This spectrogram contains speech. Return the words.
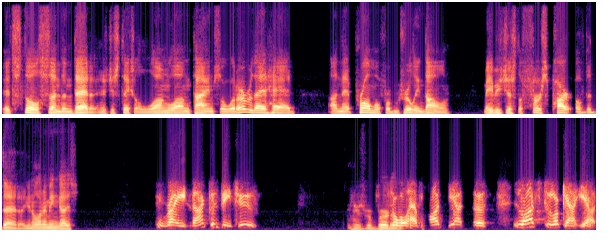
it's still sending data and it just takes a long, long time. So whatever that had on that promo from drilling down, maybe it's just the first part of the data. You know what I mean, guys? Right. That could be too. Here's Roberta. So we'll have lots yet, uh, lots to look at yet.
